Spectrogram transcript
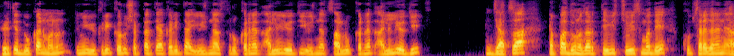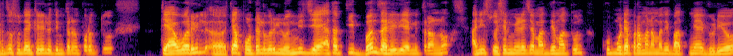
फिरते दुकान म्हणून तुम्ही विक्री करू शकता. त्याकरिता योजना सुरू करण्यात आलेली होती योजना चालू करण्यात आलेली होती. ज्याचा टप्पा दोन हजार तेवीस चोवीसमध्ये खूप साऱ्या जणांनी अर्ज सुद्धा केलेले होते मित्रांनो. परंतु त्यावरील त्या पोर्टलवरील नोंदणी जी आहे आता ती बंद झालेली आहे मित्रांनो. आणि सोशल मीडियाच्या माध्यमातून खूप मोठ्या प्रमाणामध्ये बातम्या व्हिडिओ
